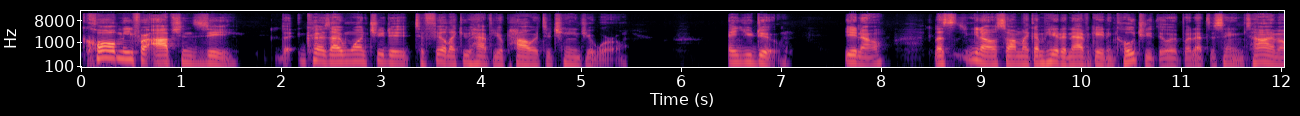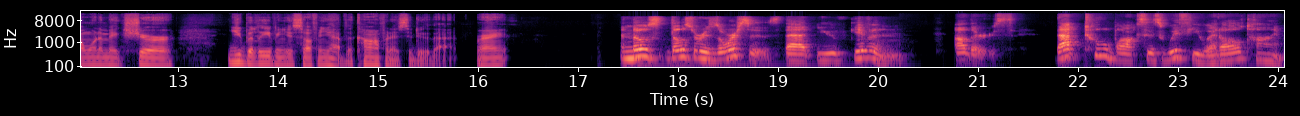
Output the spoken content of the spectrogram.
call me for option Z because I want you to to feel like you have your power to change your world. And you do, you know. Let's, you know, so I'm like, I'm here to navigate and coach you through it, but at the same time, I want to make sure you believe in yourself and you have the confidence to do that, right? And those those resources that you've given others that toolbox is with you at all times.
